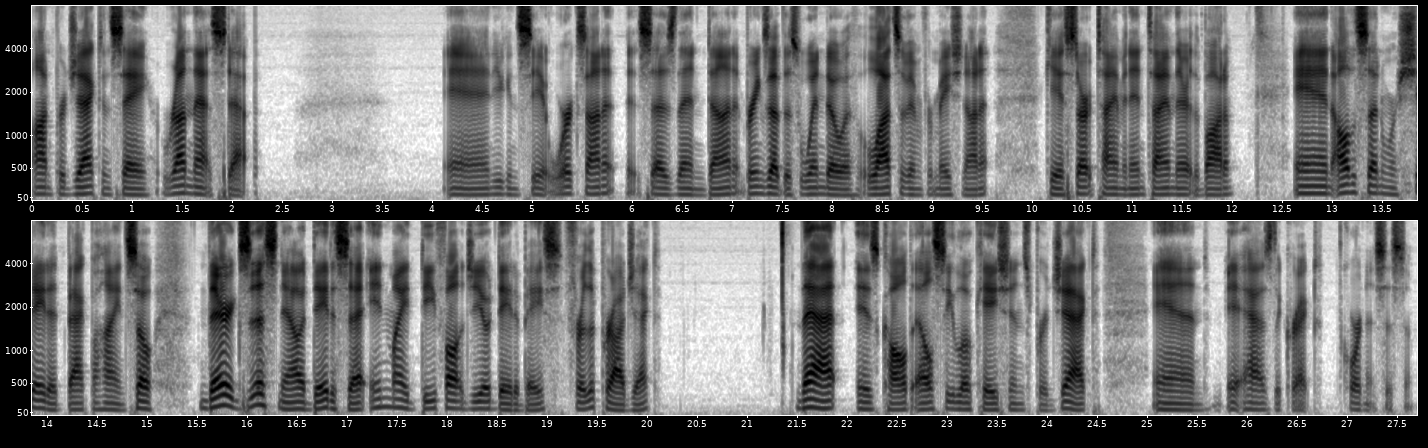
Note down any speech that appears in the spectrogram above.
on project and say run that step. And you can see it works on it. It says then done. It brings up this window with lots of information on it. Okay, start time and end time there at the bottom. And all of a sudden we're shaded back behind. So there exists now a data set in my default geo database for the project that is called LC locations project and it has the correct coordinate system.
